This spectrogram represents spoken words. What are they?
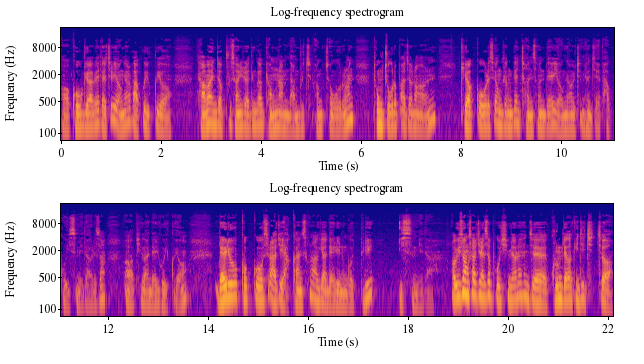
어, 고기압의 대체로 영향을 받고 있고요. 다만 이제 부산이라든가 경남 남부 지방 쪽으로는 동쪽으로 빠져나가는 기압고울에서 형성된 전선대의 영향을 지금 현재 받고 있습니다. 그래서 어, 비가 내리고 있고요. 내륙 곳곳을 아주 약한 소나기가 내리는 곳들이 있습니다. 어, 위성 사진에서 보시면 현재 구름대가 굉장히 짙죠.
